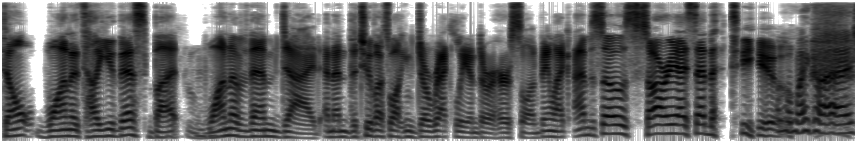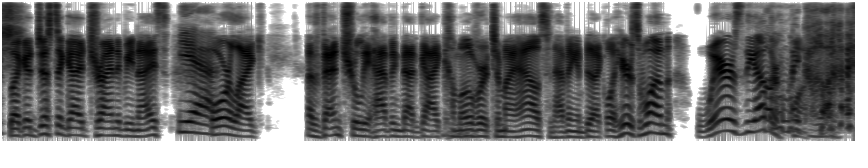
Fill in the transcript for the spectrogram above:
don't want to tell you this, but mm-hmm. one of them died. And then the two of us walking directly into rehearsal and being like, I'm so sorry I said that to you. Oh my gosh. Like a, just a guy trying to be nice. yeah. Or like eventually having that guy come mm-hmm. over to my house and having him be like, well, here's one. Where's the other oh my one? god.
